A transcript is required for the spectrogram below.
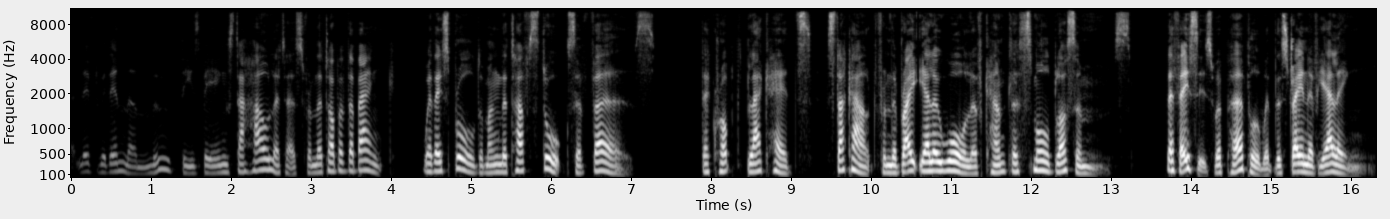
that lived within them moved these beings to howl at us from the top of the bank, where they sprawled among the tough stalks of furze. Their cropped black heads stuck out from the bright yellow wall of countless small blossoms. Their faces were purple with the strain of yelling.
